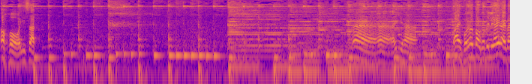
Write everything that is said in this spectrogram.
โอ้โห อีสัตว์แหมไอ้ห่า ไปฝนตกเดี๋ยวไปเลื้อยหน่อยไป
